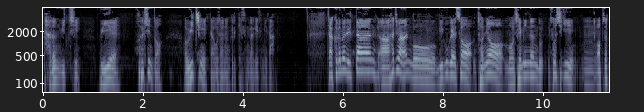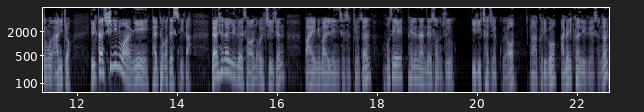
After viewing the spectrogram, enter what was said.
다른 위치 위에 훨씬 더 위층에 있다고 저는 그렇게 생각이 듭니다. 자 그러면 일단 아, 하지만 뭐 미국에서 전혀 뭐 재밌는 소식이 음, 없었던 건 아니죠. 일단 신인 왕이 발표가 됐습니다. 내셔널리그에선 올 시즌 마이미 말린스에서 뛰어선 호세 페르난데 선수 1위 차지했고요. 아 그리고 아메리칸 리그에서는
